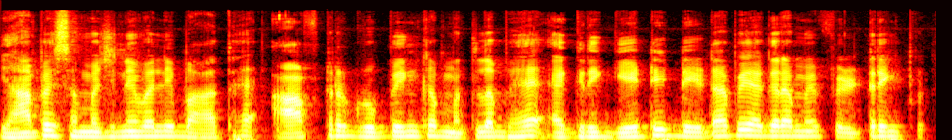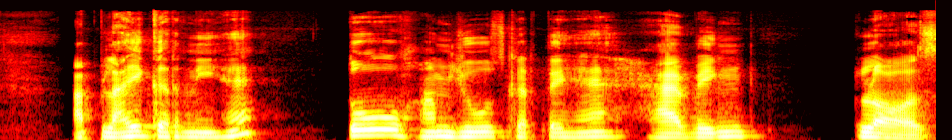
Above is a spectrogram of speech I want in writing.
यहाँ पे समझने वाली बात है आफ्टर ग्रुपिंग का मतलब है एग्रीगेटेड डेटा पे अगर हमें फिल्टरिंग अप्लाई करनी है तो हम यूज़ करते हैं हैविंग क्लॉज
